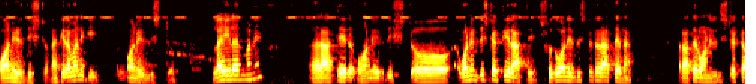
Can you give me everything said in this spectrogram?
অনির্দিষ্ট। নাকিরা মানে কি? অনির্দিষ্ট। লাইলান মানে রাতের অনির্দিষ্ট অনির্দিষ্ট একটি রাতে। শুধু অনির্দিষ্ট একটা রাতে না, রাতের অনির্দিষ্ট একটা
